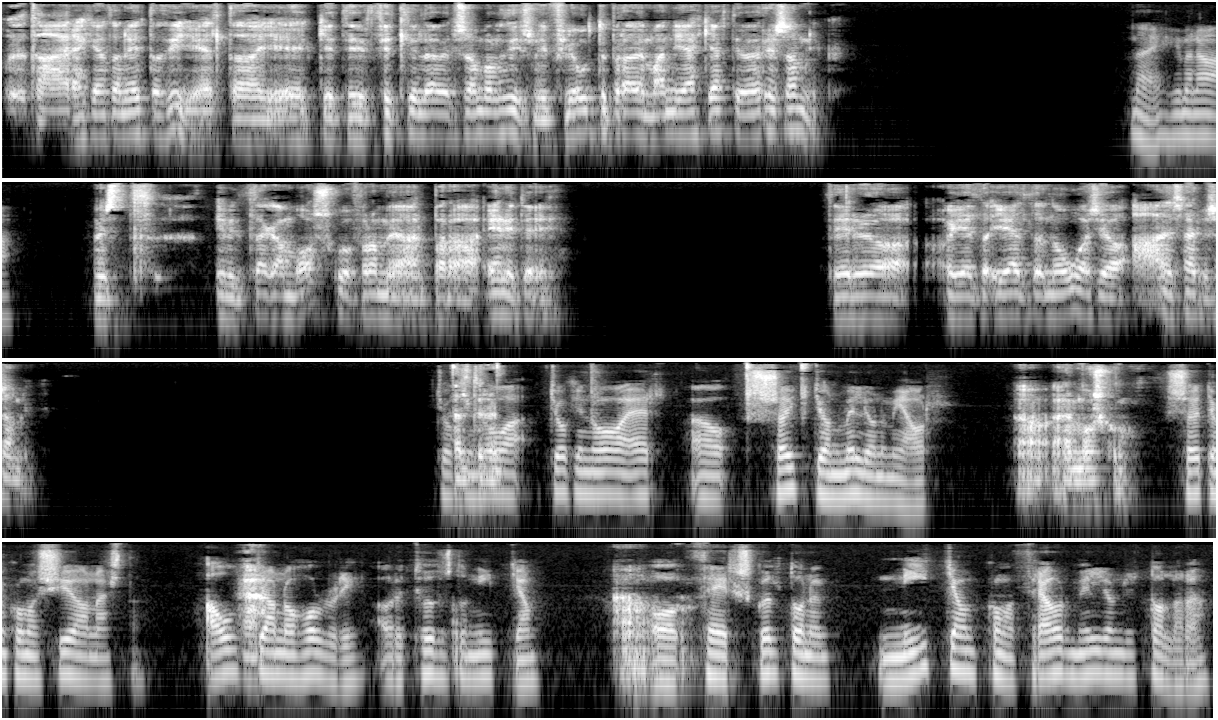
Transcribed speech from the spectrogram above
Það er ekki hægt að neyta því. Ég held að ég geti fyllilega verið sammála því. Svona í fljótu bræði mann ég ekki eftir verið samning. Nei, ég meina Veist, ég myndi taka Moskva fram með hann bara einu degi. Þeir eru að, og ég held að, ég held að Nóa sé á aðeins hærri samling. Joakim Noah er á 17 miljónum í ár Já, en Moskva. 17,7 á næsta 18 og hólfri árið 2019 Já, og þeir skuldunum 19,3 miljónir dollara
